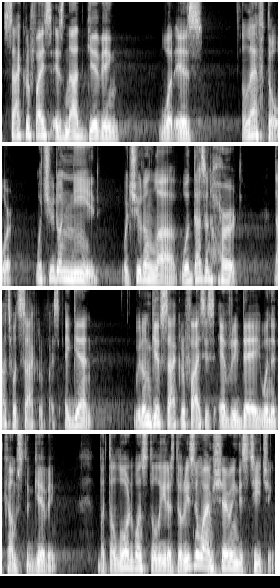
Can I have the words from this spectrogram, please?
Sacrifice is not giving what is leftover, what you don't need, what you don't love, what doesn't hurt. That's what sacrifice. Again, we don't give sacrifices every day when it comes to giving, but the Lord wants to lead us. The reason why I'm sharing this teaching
